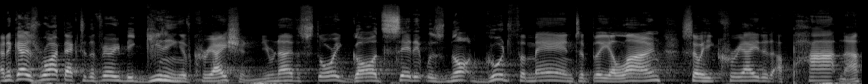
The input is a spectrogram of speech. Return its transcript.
And it goes right back to the very beginning of creation. You know the story? God said it was not good for man to be alone, so he created a partner,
